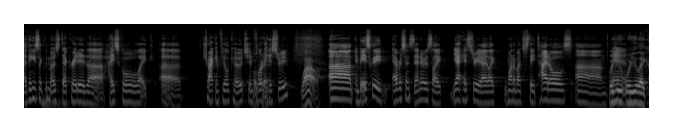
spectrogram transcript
I think he's like the most decorated uh, high school like uh, track and field coach in Florida Okay. history. wow. Um, and basically, ever since then, it was like, yeah, history. I like won a bunch of state titles. Um, Were you were you like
